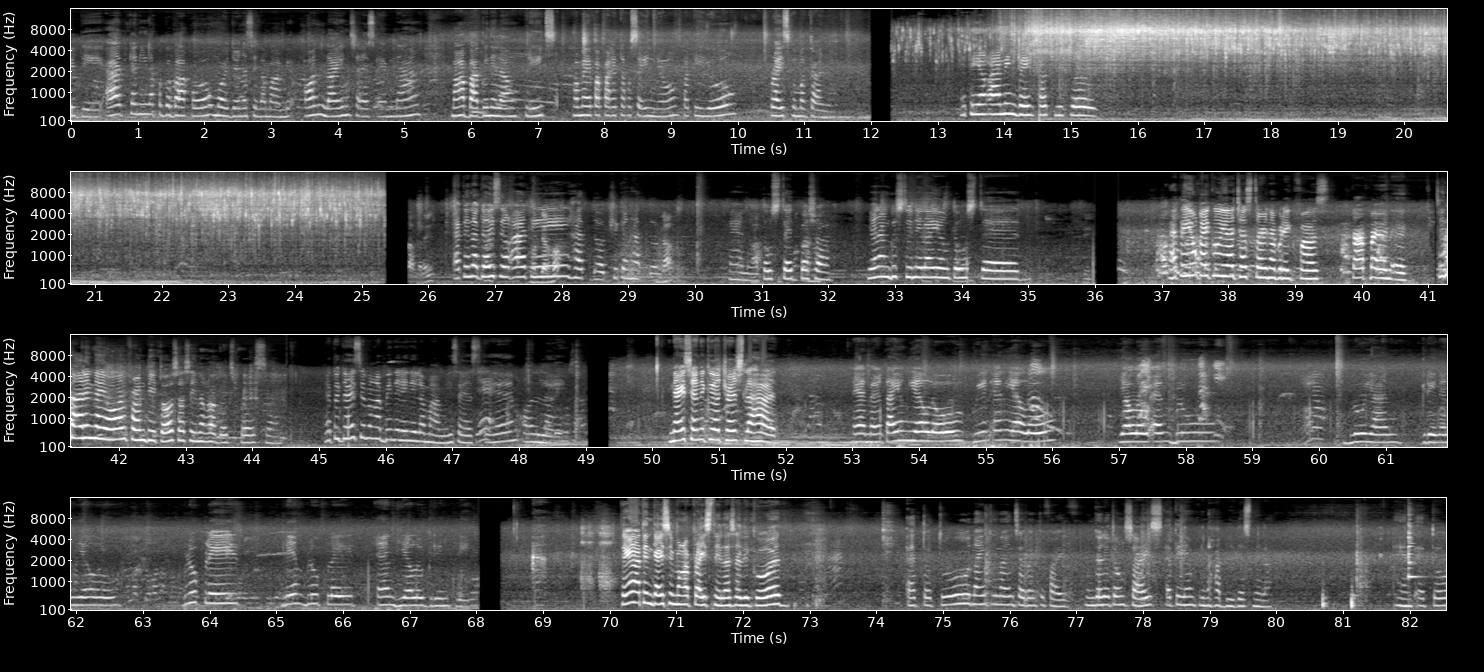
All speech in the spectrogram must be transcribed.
Saturday. At kanina pagbaba ko, umorder na sila mami online sa SM ng mga bago nilang plates. Mamaya papakita ko sa inyo, pati yung price kung magkano. Ito yung aming breakfast dessert. Ito na guys yung ating hotdog, chicken hotdog. Ayan o, toasted pa siya. Yan ang gusto nila yung toasted. Ito yung kay Kuya Chester na breakfast, tapa and egg. Sinalin ngayon from dito sa Sinangag Express. Ito guys yung mga binili nila mami sa SM online. Nice yan ni Kuya Charles lahat. Ayan, meron tayong yellow, green and yellow, yellow and blue, blue yan, green and yellow, blue plate, green blue plate, and yellow green plate. Tingnan natin guys yung mga price nila sa likod. Ito, 299.75. Yung ganitong size, ito yung pinaka-biggest nila. And ito,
